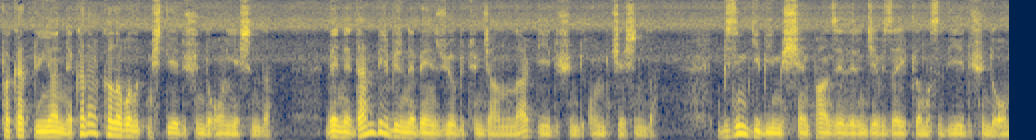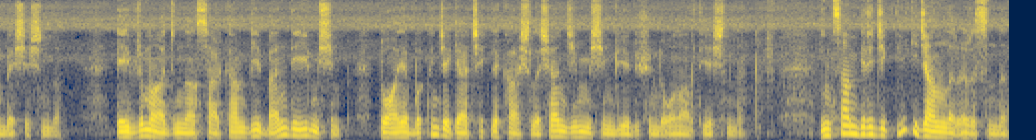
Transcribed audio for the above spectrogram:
Fakat dünya ne kadar kalabalıkmış diye düşündü 10 yaşında. Ve neden birbirine benziyor bütün canlılar diye düşündü 13 yaşında. Bizim gibiymiş şempanzelerin ceviz ayıklaması diye düşündü 15 yaşında. Evrim ağacından sarkan bir ben değilmişim. Doğaya bakınca gerçekle karşılaşan cinmişim diye düşündü 16 yaşında. İnsan biricik değil ki canlılar arasında.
